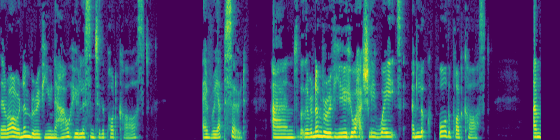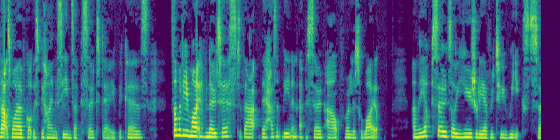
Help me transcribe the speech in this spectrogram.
there are a number of you now who listen to the podcast every episode, and that there are a number of you who actually wait and look for the podcast. And that's why I've got this behind the scenes episode today, because some of you might have noticed that there hasn't been an episode out for a little while. And the episodes are usually every two weeks, so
